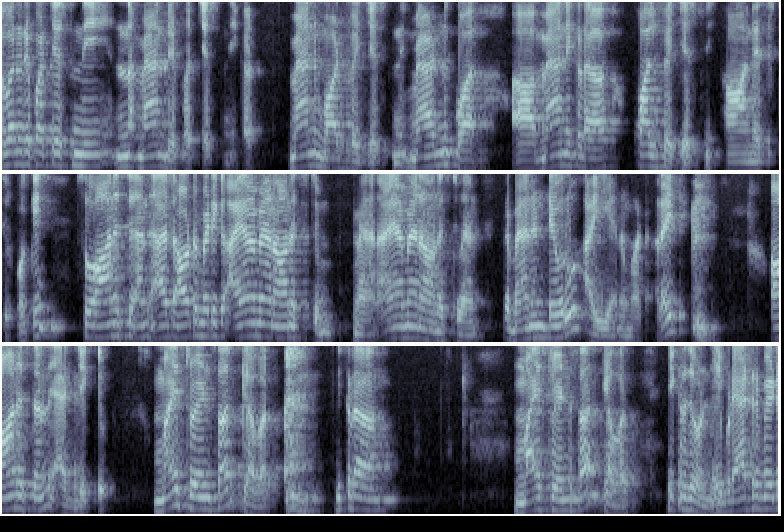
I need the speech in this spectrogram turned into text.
ఎవరిని రిఫర్ చేస్తుంది? మ్యాన్ రిఫర్ చేస్తుంది ఇక్కడ. మ్యాన్ మాడిఫై చేస్తుంది. మ్యాన్ మ్యాన్ ఇక్కడ క్వాలిఫై చేస్తుంది. Honest okay so honest and automatic I am man honest man I am man honest man ఇక్కడ మ్యాన్ అంటే ఎవరు? ఐ అనమాట రైట్ ఆనెస్ట్ అనేది adjective my students are clever ఇక్కడ మై స్టూడెంట్స్ ఆర్ క్లవర్ ఇక్కడ చూడండి ఇప్పుడు యాట్రిబ్యూట్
